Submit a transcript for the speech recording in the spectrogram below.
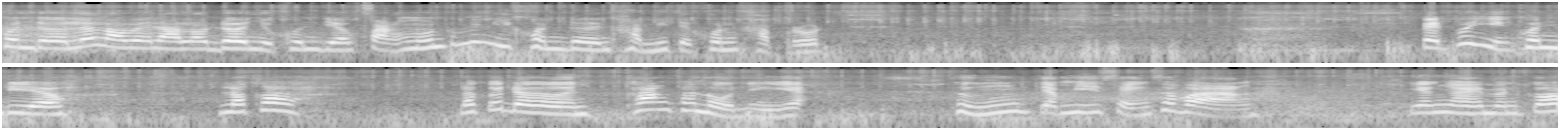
คนเดินแล้วเราเวลาเราเดินอยู่คนเดียวฝั่งนู้นก็ไม่มีคนเดินค่ะ มีแต่คนขับรถ เป็นผู้หญิงคนเดียว แล้วก็แล้วก็เดินข้างถนนอย่างเงี้ย ถึงจะมีแสงสว่าง ยังไงมันก็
